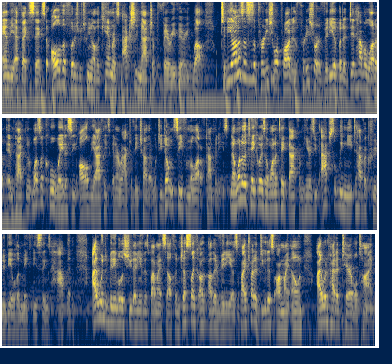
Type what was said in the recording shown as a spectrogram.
and the FX6, that all of the footage between all the cameras actually match up very, very well. To be honest, this is a pretty short project, a pretty short video, but it did have a lot of impact and it was a cool way to see all of the athletes interact with each other, which you don't see from a lot of companies. Now, one of the takeaways I wanna take back from here is you absolutely need to have a crew to be able to make these things happen. I wouldn't have been able to shoot any of this by myself, and just like on other videos, if I try to do this on my own, I would have had a terrible time.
